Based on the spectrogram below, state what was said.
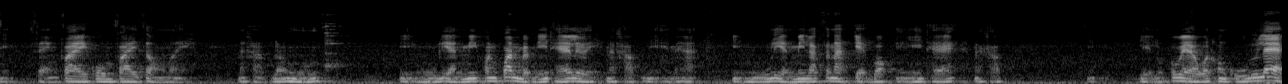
นี่แสงไฟโคมไฟส่องหน่อยนะครับ แล้วหู นี่หูเหรียญมีควันๆแบบนี้แท้เลยนะครับนี่เห็นไหมฮะนี่หูเหรียญมีลักษณะแกะบล็อกอย่างนี้แท้นะครับเหรียญหลวงพ่อแวววัดของกูรุ่นแรก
